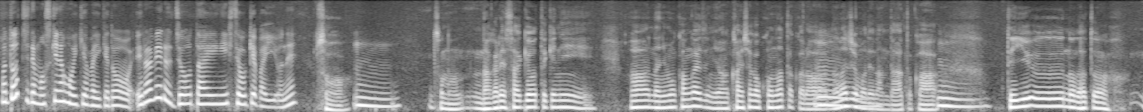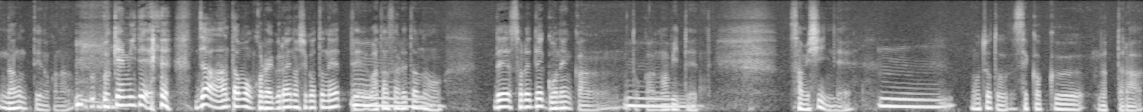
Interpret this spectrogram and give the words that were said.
まあ、どっちでも好きな方行けばいいけど選べる状態にしておけばいいよね。そう、うん、その流れ作業的にああ何も考えずにあ会社がこうなったから70までなんだとか、うん、っていうのだとなんていうのかな。受け身で じゃああんたもうこれぐらいの仕事ねって渡されたの。でそれで5年間とか伸びて寂しいんで。もうちょっとせっかくだったら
